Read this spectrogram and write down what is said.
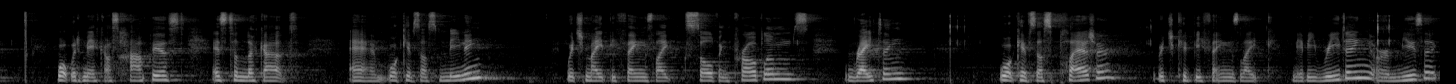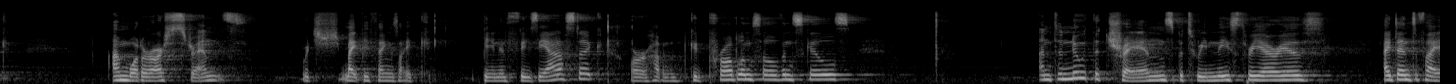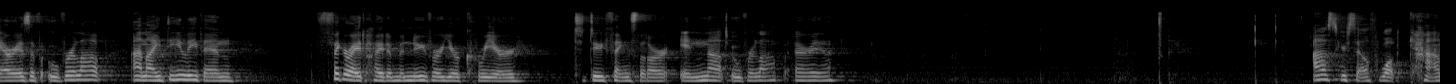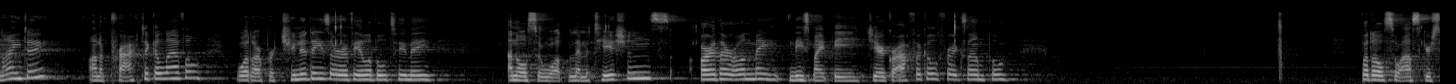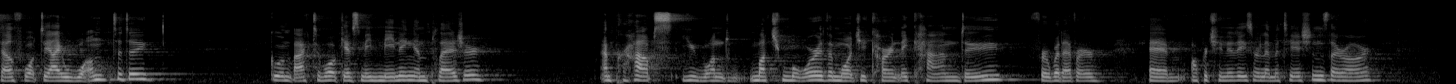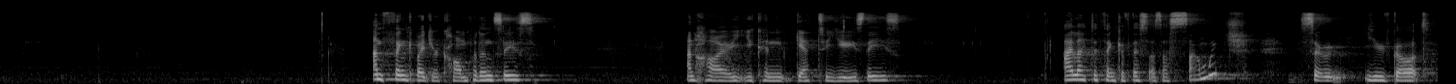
what would make us happiest is to look at um, what gives us meaning, which might be things like solving problems, writing, what gives us pleasure, which could be things like maybe reading or music, and what are our strengths, which might be things like being enthusiastic or having good problem solving skills. And to note the trends between these three areas, identify areas of overlap, and ideally then figure out how to maneuver your career to do things that are in that overlap area. Ask yourself, what can I do on a practical level? What opportunities are available to me? And also, what limitations are there on me? These might be geographical, for example. But also ask yourself, what do I want to do? Going back to what gives me meaning and pleasure. And perhaps you want much more than what you currently can do for whatever um, opportunities or limitations there are. And think about your competencies and how you can get to use these. I like to think of this as a sandwich. So you've got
